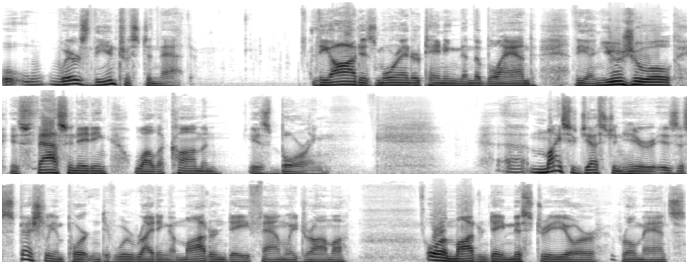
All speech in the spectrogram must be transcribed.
Where's the interest in that? The odd is more entertaining than the bland. The unusual is fascinating, while the common is boring. Uh, my suggestion here is especially important if we're writing a modern day family drama or a modern day mystery or romance,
